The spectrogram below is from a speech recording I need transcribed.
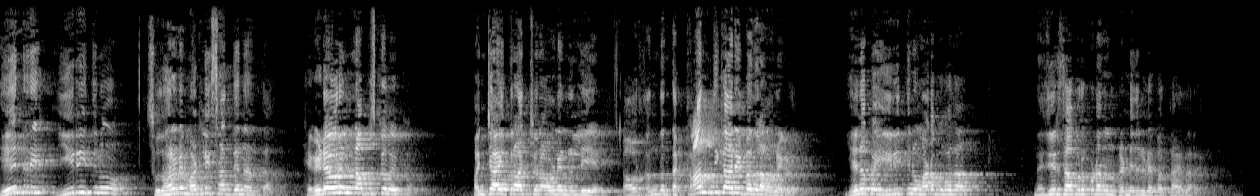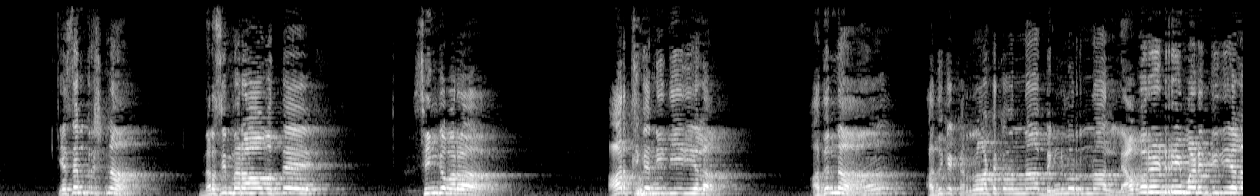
ಏನ್ರಿ ಈ ರೀತಿನೂ ಸುಧಾರಣೆ ಮಾಡ್ಲಿಕ್ಕೆ ಸಾಧ್ಯನಾ ಅಂತ? ಹೆಗಡೆ ಅವರನ್ನು ಜ್ಞಾಪಿಸ್ಕೋಬೇಕು. ಪಂಚಾಯತ್ ರಾಜ್ ಚುನಾವಣೆಯಲ್ಲಿ ಅವರು ತಂದಂಥ ಕ್ರಾಂತಿಕಾರಿ ಬದಲಾವಣೆಗಳು. ಏನಪ್ಪ ಈ ರೀತಿನೂ ಮಾಡಬಹುದಾ? ನಜೀರ್ ಸಾಬ್ರು ಕೂಡ ನನ್ನ ಕಣ್ಣೆದುರುಗಡೆ ಬರ್ತಾ ಇದ್ದಾರೆ. ಎಸ್ ಎಂ ಕೃಷ್ಣ, ನರಸಿಂಹರಾವ್ ಮತ್ತೆ ಸಿಂಗ್ ಅವರ ಆರ್ಥಿಕ ನೀತಿ ಇದೆಯಲ್ಲ? ಅದನ್ನ ಅದಕ್ಕೆ ಕರ್ನಾಟಕವನ್ನ, ಬೆಂಗಳೂರನ್ನ ಲ್ಯಾಬೊರೇಟರಿ ಮಾಡಿದ್ದಿದೆಯಲ್ಲ?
